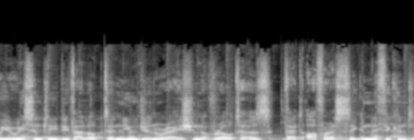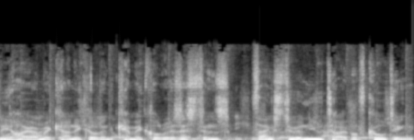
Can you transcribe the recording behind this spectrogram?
we recently developed a new generation of rotors that offer significantly higher mechanical and chemical resistance thanks to a new type of coating.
